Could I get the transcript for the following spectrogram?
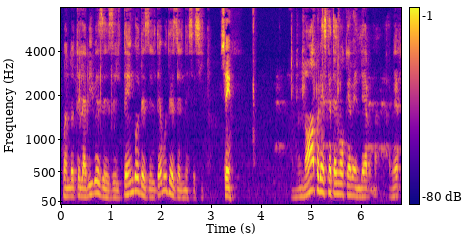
cuando te la vives desde el tengo, desde el debo y desde el necesito? Sí. No, pero es que tengo que vender. A ver,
